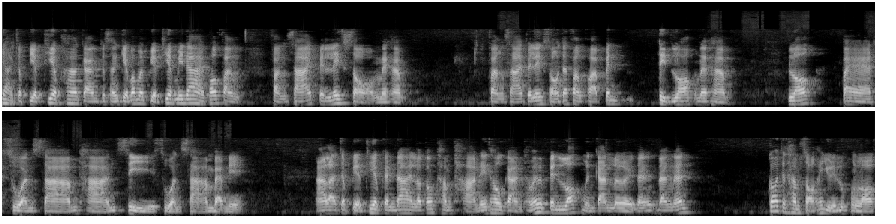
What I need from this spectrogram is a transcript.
อยากจะเปรียบเทียบค่ากันจะสังเกตว่ามันเปรียบเทียบไม่ได้ เพราะฝั่ง ฝั่งซ้ายเป็นเลข2นะครับ ฝั่งซ้ายเป็นเลข2แต่ฝั่งขวาเป็นติดล็อกนะครับ ล็อก8ส่วน3ฐาน4ส่วน3แบบนี้อาเรจะเปรียบเทียบกันได้ เราต้องทำฐานให้เท่ากันทำให้มันเป็นล็อกเหมือนกันเลยดังดังนั้น ก็จะทำสองให้อยู่ในรูปของล็อก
